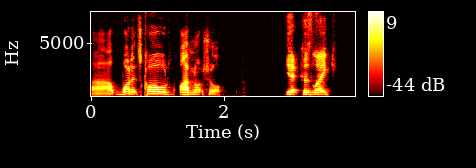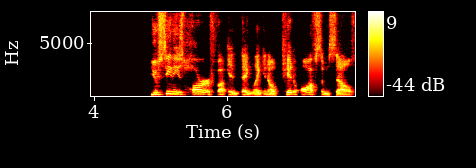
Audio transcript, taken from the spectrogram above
Uh, what it's called, I'm not sure. Yeah, because like you see these horror fucking thing, like you know, kid offs himself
